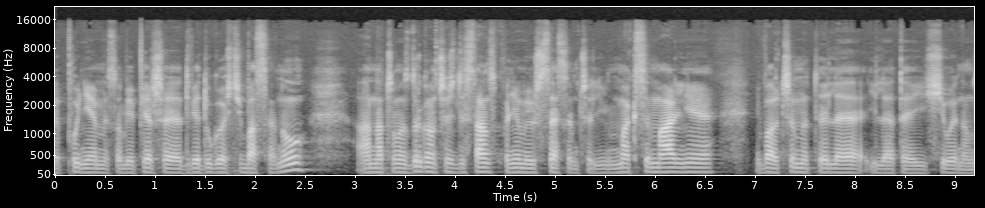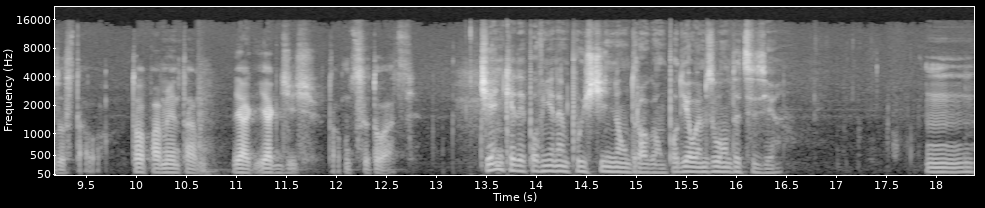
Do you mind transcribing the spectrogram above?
y, płyniemy sobie pierwsze dwie długości basenu, a natomiast drugą część dystansu płyniemy już sesem, czyli maksymalnie i walczymy tyle, ile tej siły nam zostało. To pamiętam jak, jak dziś tą sytuację. Dzień, kiedy powinienem pójść inną drogą, podjąłem złą decyzję. Mm,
